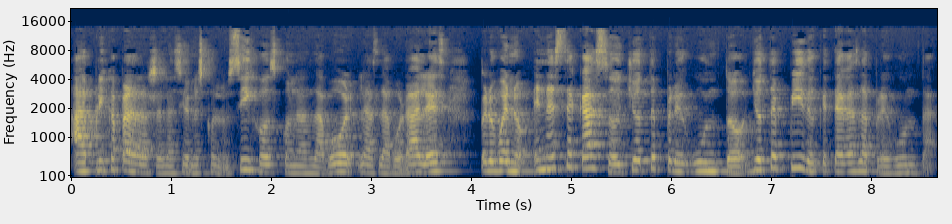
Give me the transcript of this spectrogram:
aplica para las relaciones con los hijos, con las, labor, las laborales, pero bueno, en este caso yo te pregunto, yo te pido que te hagas la pregunta.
